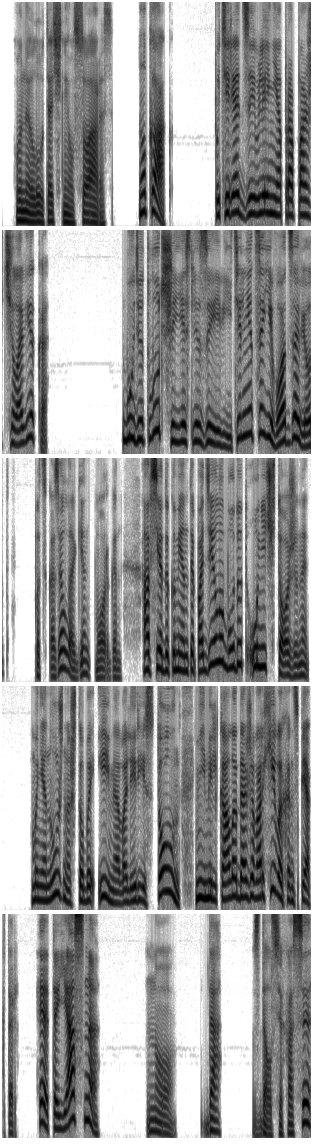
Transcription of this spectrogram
— уныло уточнил Суарес. «Но как? Потерять заявление о пропаже человека? Будет лучше, если заявительница его отзовет, подсказал агент Морган. А все документы по делу будут уничтожены. Мне нужно, чтобы имя Валерии Стоун не мелькало даже в архивах, инспектор. Это ясно? Но да, сдался Хосе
